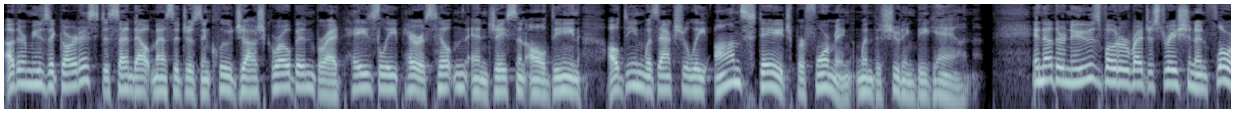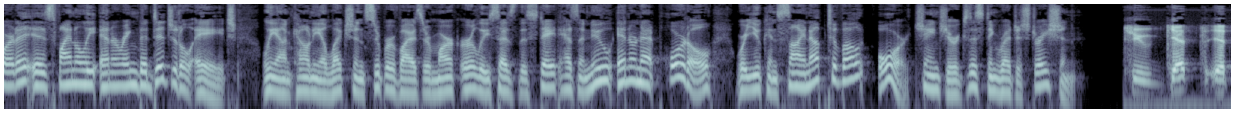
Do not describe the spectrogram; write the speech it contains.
Other music artists to send out messages include Josh Groban, Brad Paisley, Paris Hilton, and Jason Aldean. Aldean was actually on stage performing when the shooting began. In other news, voter registration in Florida is finally entering the digital age. Leon County Election Supervisor Mark Earley says the state has a new internet portal where you can sign up to vote or change your existing registration. To get it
